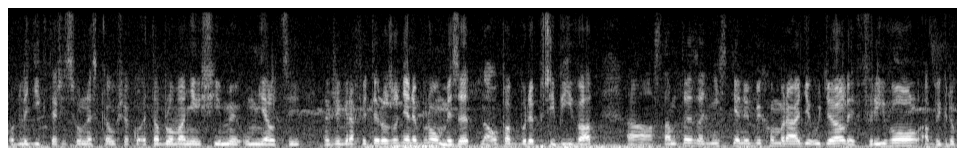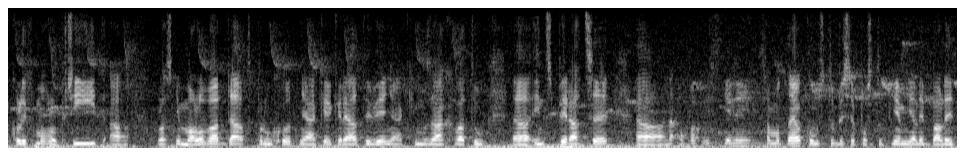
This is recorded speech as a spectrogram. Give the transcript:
od lidí, kteří jsou dneska už jako etablovanějšími umělci, takže grafity rozhodně nebudou mizet, naopak bude přibývat. A z tamté zadní stěny bychom rádi udělali freewall, aby kdokoliv mohl přijít a vlastně malovat, dát průchod nějaké kreativě, nějakému záchvatu, eh, inspirace. Eh, naopak i stěny samotného kunstu by se postupně měly balit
